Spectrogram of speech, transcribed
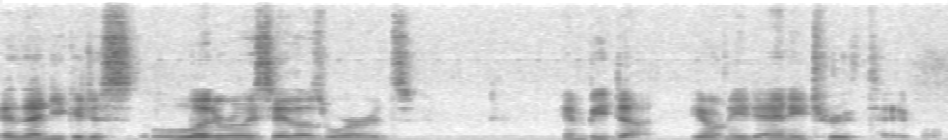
and then you could just literally say those words and be done. You don't need any truth table.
